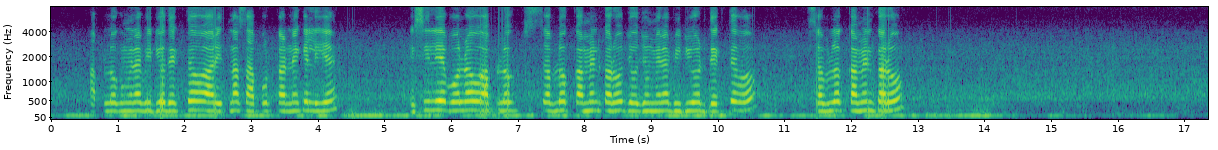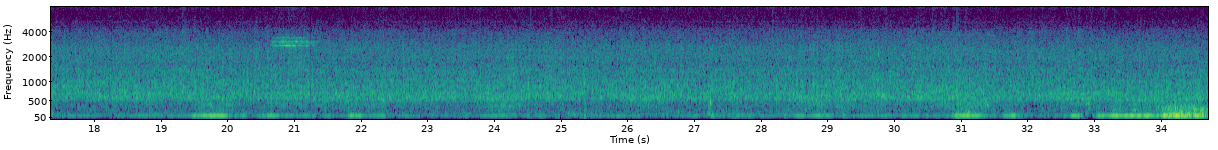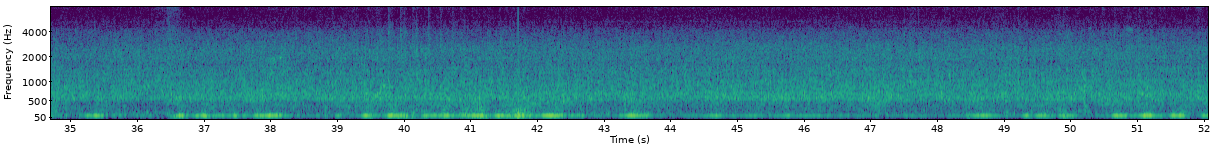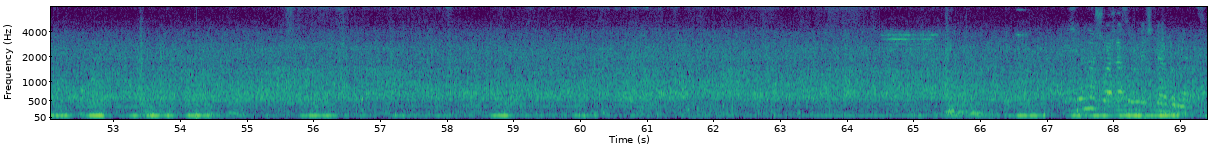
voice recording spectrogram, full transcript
आप लोग मेरा वीडियो देखते हो और इतना सपोर्ट करने के लिए। इसीलिए बोल रहा हूँ, आप लोग सब लोग कमेंट करो, जो जो मेरा वीडियो देखते हो, सब लोग कमेंट करो। şu aşağı sorun içine yapabiliriz.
